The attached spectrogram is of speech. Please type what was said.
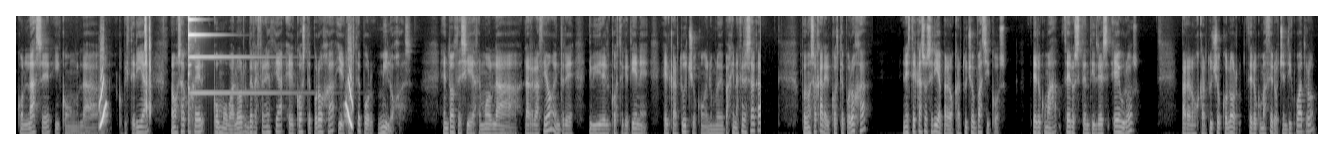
con láser y con la copistería, vamos a coger como valor de referencia el coste por hoja y el coste por mil hojas. Entonces, si hacemos la, relación entre dividir el coste que tiene el cartucho con el número de páginas que se saca, podemos sacar el coste por hoja. En este caso sería para los cartuchos básicos 0,073 euros, para los cartuchos color 0,084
